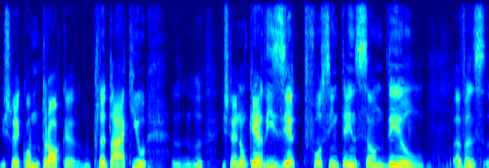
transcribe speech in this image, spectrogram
isto é, como troca. Portanto, há aqui o. Isto é, não quer dizer que fosse intenção dele avançar,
